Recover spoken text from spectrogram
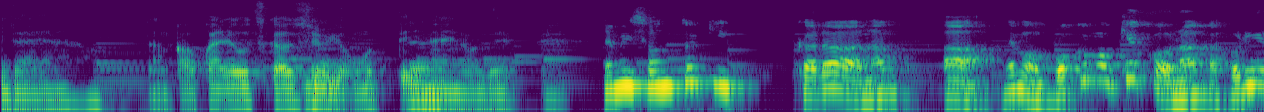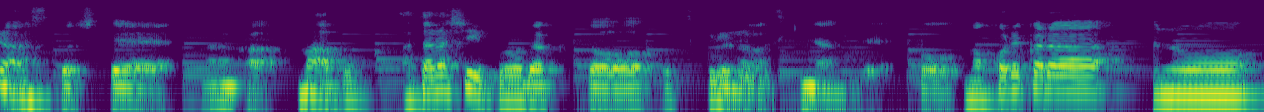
みたいな。なんかお金を使う趣味を持っていないので、ちなみにその時からなんあでも僕も結構なんかフリーランスとしてなんかまあ僕新しいプロダクトを作るのが好きなんでまあ、これからあの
